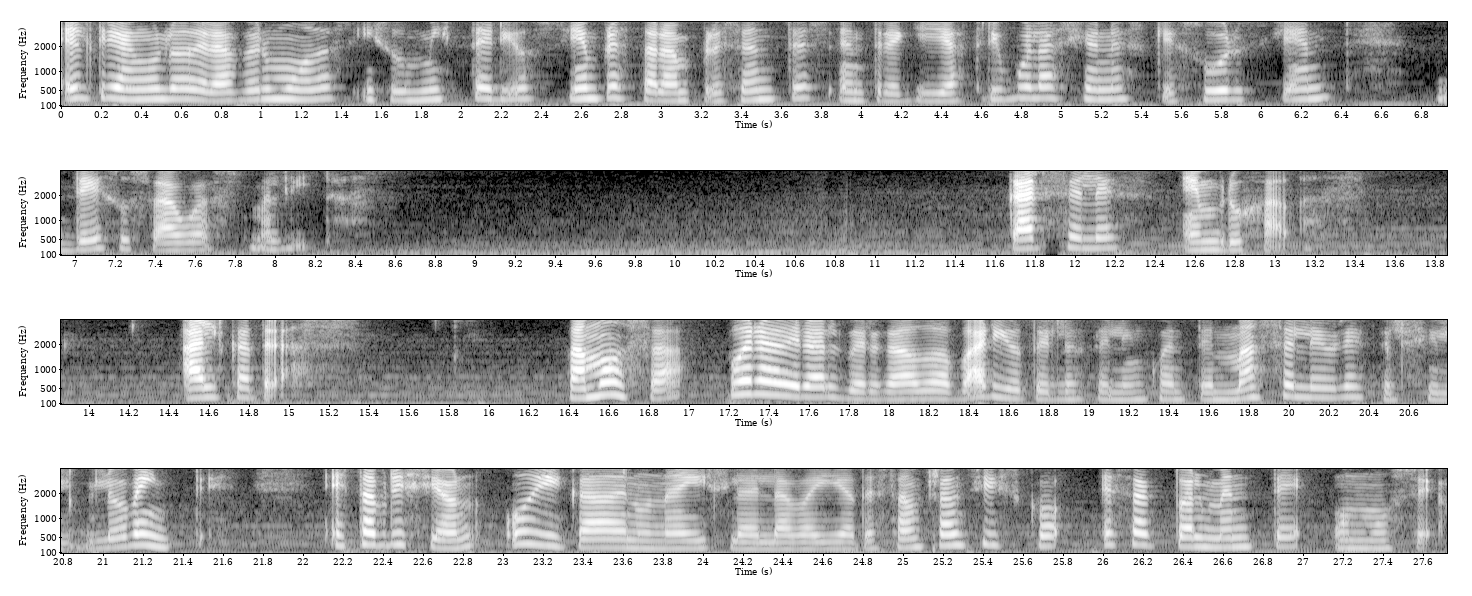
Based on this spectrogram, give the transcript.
el Triángulo de las Bermudas y sus misterios siempre estarán presentes entre aquellas tripulaciones que surgen de sus aguas malditas. Cárceles embrujadas. Alcatraz. Famosa por haber albergado a varios de los delincuentes más célebres del siglo XX. Esta prisión, ubicada en una isla de la bahía de San Francisco, es actualmente un museo.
